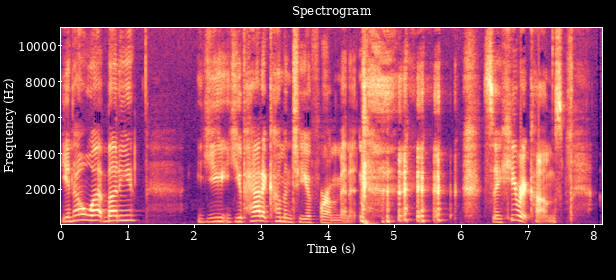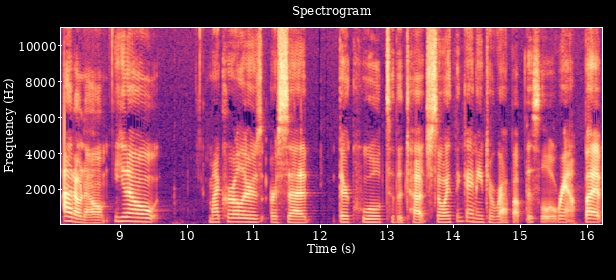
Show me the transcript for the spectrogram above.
You know what, buddy? You you've had it coming to you for a minute. so here it comes. I don't know. You know, my curlers are set, they're cool to the touch. So I think I need to wrap up this little rant. But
